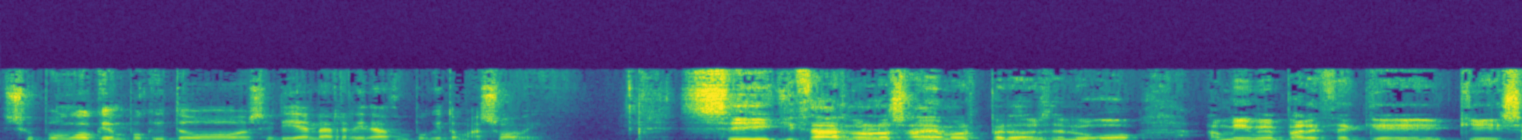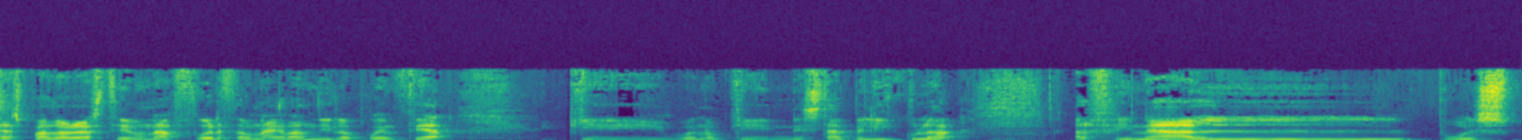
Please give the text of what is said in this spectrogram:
Supongo que un poquito sería la realidad un poquito más suave. Sí, quizás, no lo sabemos, pero desde luego a mí me parece que, que esas palabras tienen una fuerza, una grandilocuencia, que bueno, que en esta película al final pues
